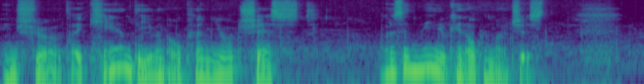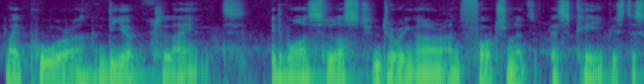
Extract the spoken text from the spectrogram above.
insured i can't even open your chest what does it mean you can open my chest my poor dear client it was lost during our unfortunate escape. Is this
